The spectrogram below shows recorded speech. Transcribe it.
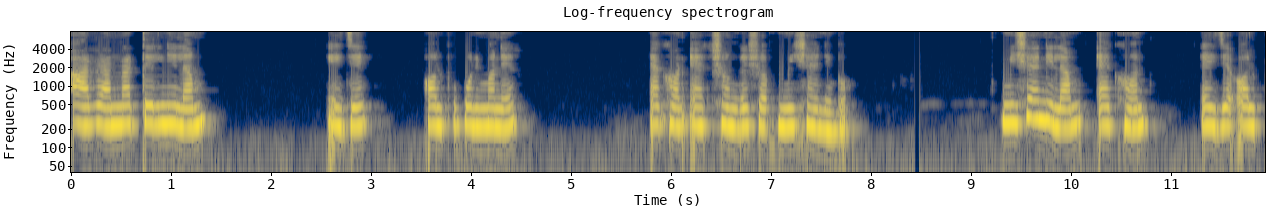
আর রান্নার তেল নিলাম। এই যে অল্প পরিমাণের। এখন একসঙ্গে সব মিশায় নেব। মিশায় নিলাম এখন এই যে অল্প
